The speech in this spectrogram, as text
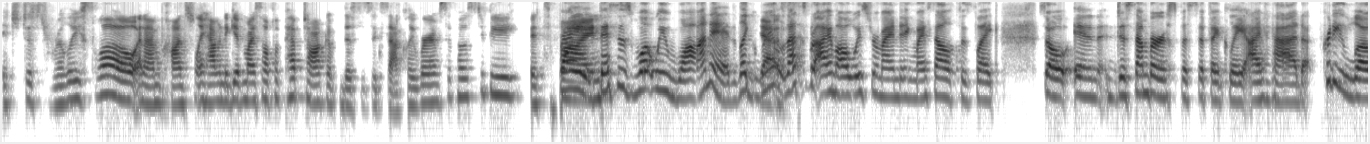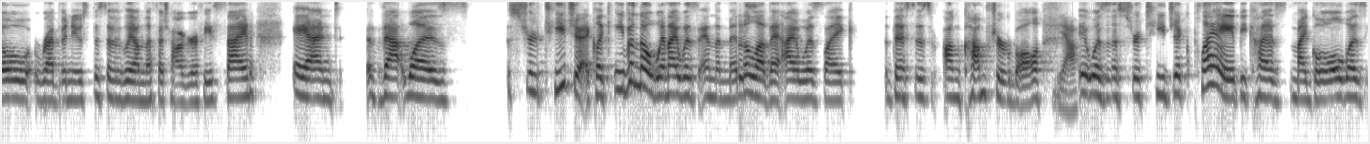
it's just really slow and i'm constantly having to give myself a pep talk of this is exactly where i'm supposed to be it's fine right. this is what we wanted like yes. that's what i'm always reminding myself is like so in december specifically i had pretty low revenue specifically on the photography side and that was strategic like even though when i was in the middle of it i was like this is uncomfortable. Yeah. It was a strategic play because my goal was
